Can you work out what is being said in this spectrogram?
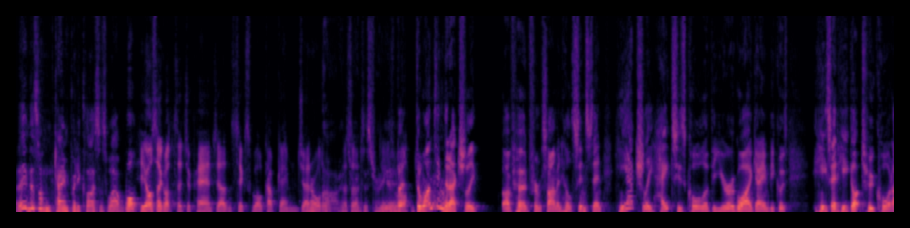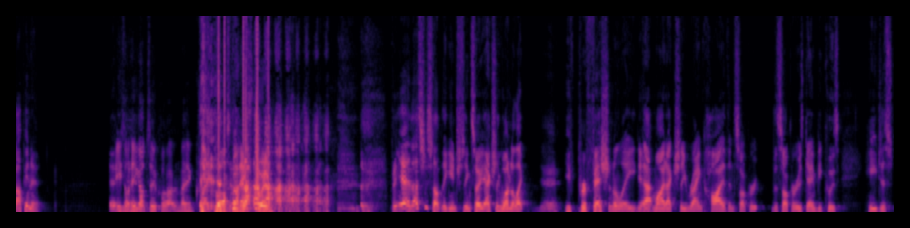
I think this one came pretty close as well. Well, he also got to Japan 2006 World Cup game in general. To, Oh, that's a right, that's true, yeah. well. But the one thing that actually I've heard from Simon Hill since then, he actually hates his call of the Uruguay game because he said he got too caught up in it. Uh, he thought he got too caught up. Imagine Craig Foster next to him. But yeah, that's just something interesting. So you actually wonder, like, Yeah. if professionally Yeah. that might actually rank higher than soccer, the Socceroos game because he just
